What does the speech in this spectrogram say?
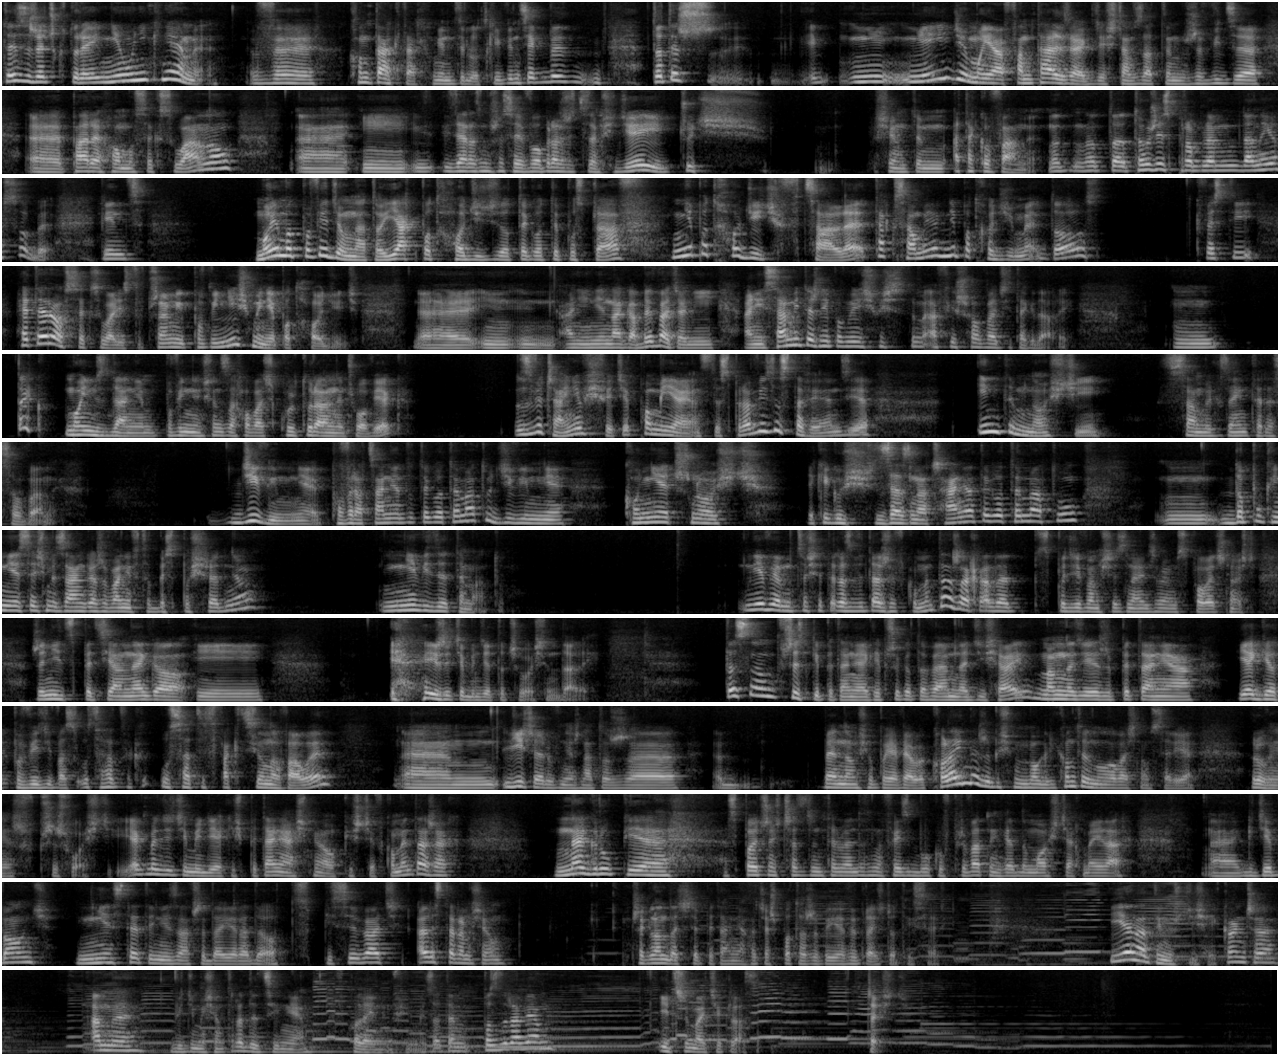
to jest rzecz, której nie unikniemy w kontaktach międzyludzkich, więc jakby to też e, nie idzie moja fantazja gdzieś tam za tym, że widzę e, parę homoseksualną, E, I, i, zaraz muszę sobie wyobrazić, co tam się dzieje i czuć się tym atakowany. No, no to, to już jest problem danej osoby. Więc moją odpowiedzią na to, jak podchodzić do tego typu spraw, nie podchodzić wcale tak samo, jak nie podchodzimy do kwestii heteroseksualistów. Przynajmniej powinniśmy nie podchodzić. E, i, ani nie nagabywać, ani, ani sami też nie powinniśmy się z tym afiszować i tak dalej. Mm, tak moim zdaniem powinien się zachować kulturalny człowiek, zwyczajnie w świecie pomijając te sprawy i zostawiając je intymności samych zainteresowanych. Dziwi mnie powracanie do tego tematu, dziwi mnie konieczność jakiegoś zaznaczania tego tematu. Mm, dopóki nie jesteśmy zaangażowani w to bezpośrednio, nie widzę tematu. Nie wiem, co się teraz wydarzy w komentarzach, ale spodziewam się, znając moją społeczność, że nic specjalnego i, i życie będzie toczyło się dalej. To są wszystkie pytania, jakie przygotowałem na dzisiaj. Mam nadzieję, że pytania, jak i odpowiedzi Was usatysfakcjonowały. Liczę również na to, że będą się pojawiały kolejne, żebyśmy mogli kontynuować tą serię również w przyszłości. Jak będziecie mieli jakieś pytania, śmiało piszcie w komentarzach. Na grupie Społeczność Czas Dżentelmenów na Facebooku, w prywatnych wiadomościach, mailach, e, gdzie bądź. Niestety nie zawsze daję radę odpisywać, ale staram się przeglądać te pytania, chociaż po to, żeby je wybrać do tej serii. I ja na tym już dzisiaj kończę, a my widzimy się tradycyjnie w kolejnym filmie. Zatem pozdrawiam i trzymajcie klasę. Cześć!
